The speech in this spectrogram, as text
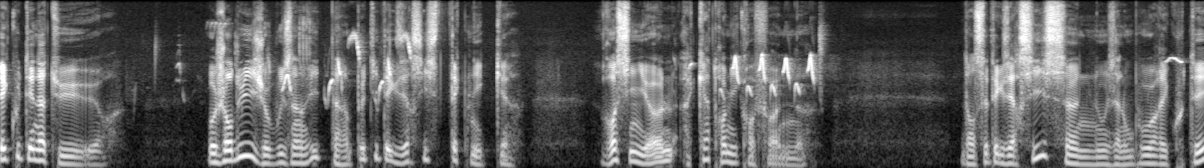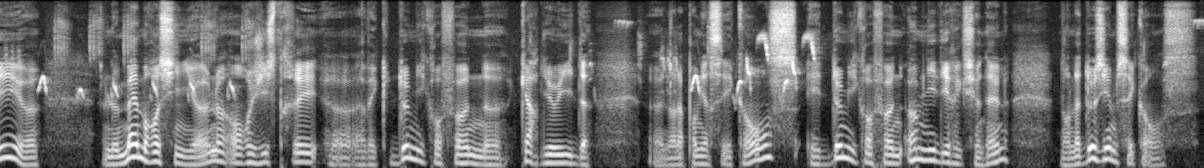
Écoutez Nature. Aujourd'hui, je vous invite à un petit exercice technique. Rossignol à quatre microphones. Dans cet exercice, nous allons pouvoir écouter euh, le même rossignol enregistré euh, avec deux microphones cardioïdes euh, dans la première séquence et deux microphones omnidirectionnels dans la deuxième séquence.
